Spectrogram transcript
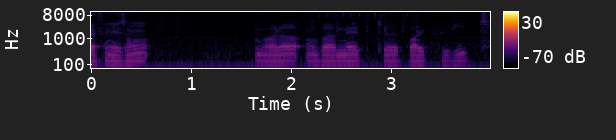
la fenaison. Voilà, on va mettre pour aller plus vite.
